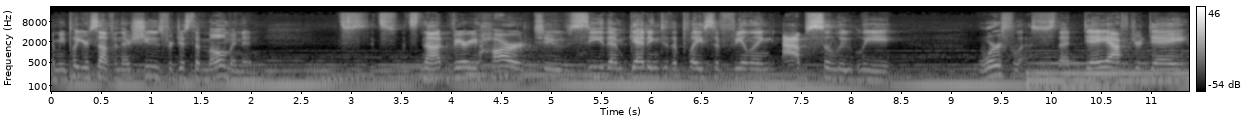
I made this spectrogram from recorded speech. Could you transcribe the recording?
I mean, put yourself in their shoes for just a moment, and it's, it's, it's not very hard to see them getting to the place of feeling absolutely worthless. That day after day,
